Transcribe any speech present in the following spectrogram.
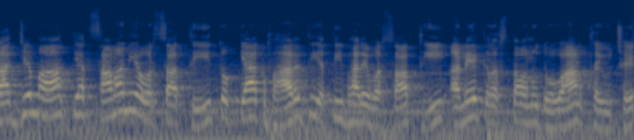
રાજ્યમાં ક્યાંક સામાન્ય વરસાદથી, તો ક્યાંક ભારેથી અતિભારે વરસાદથી અનેક રસ્તાઓનું ધોવાણ થયું છે.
